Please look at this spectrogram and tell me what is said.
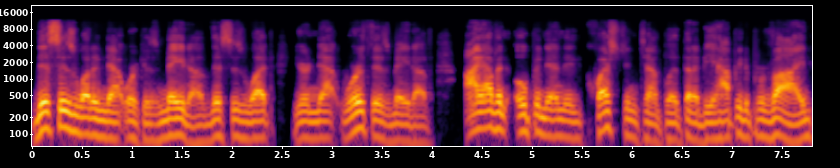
This is what a network is made of. This is what your net worth is made of. I have an open-ended question template that I'd be happy to provide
